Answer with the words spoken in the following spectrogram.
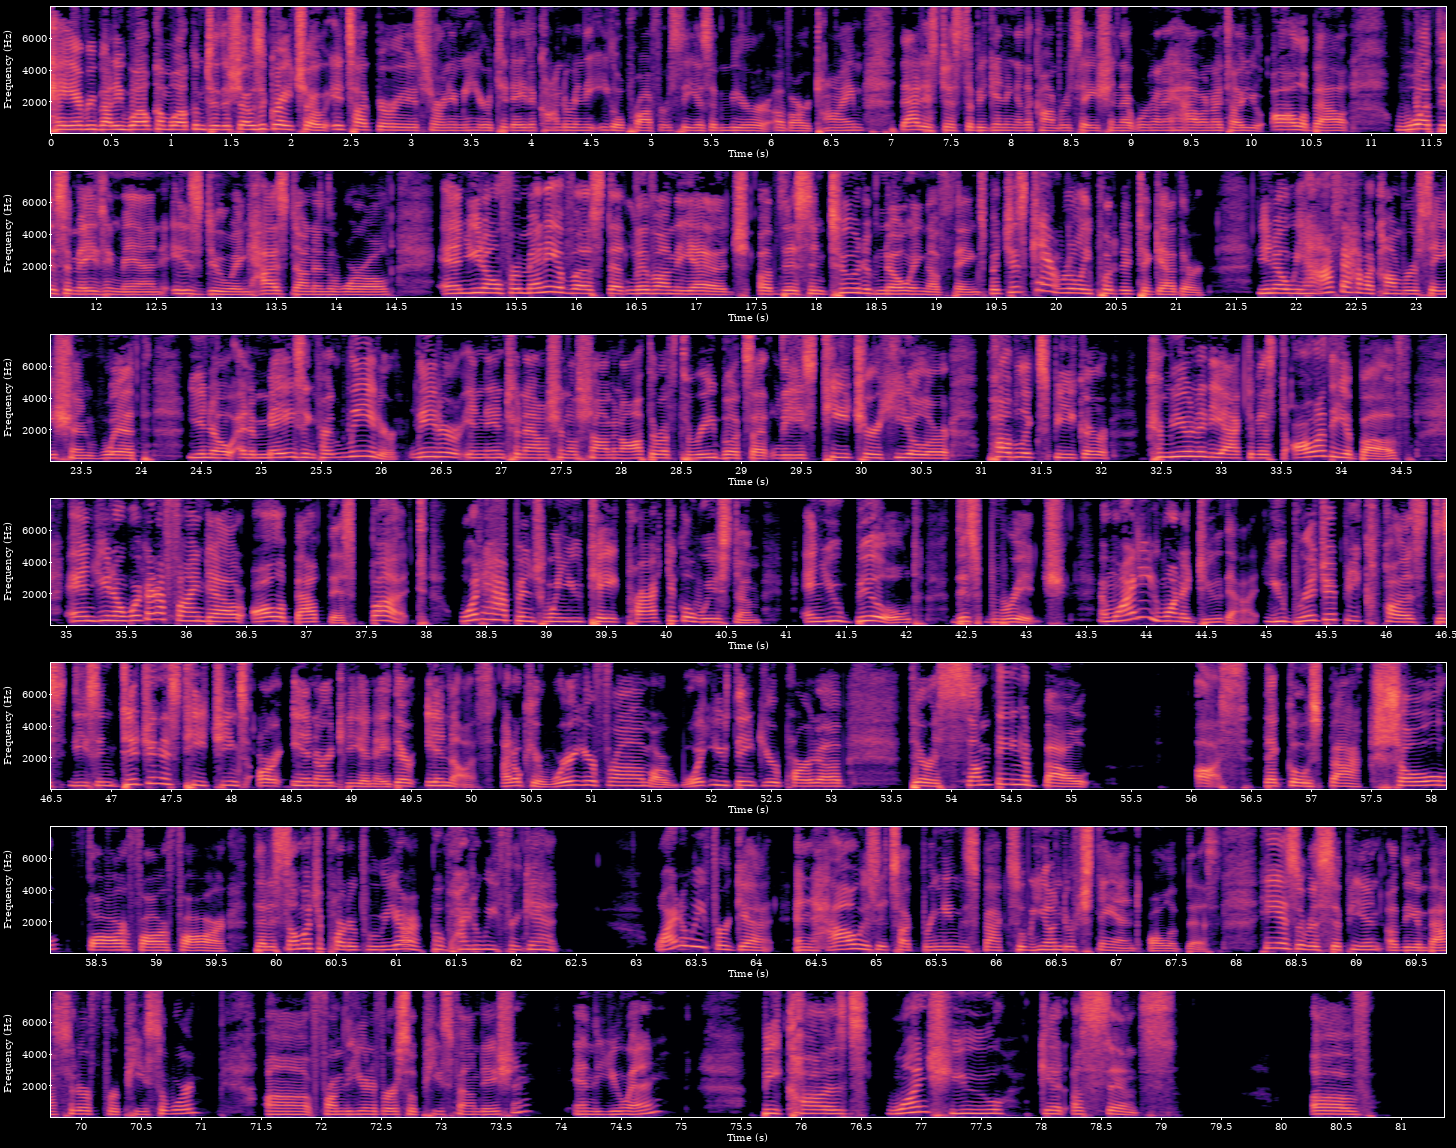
Hey, everybody, welcome. Welcome to the show. It's a great show. Itzhak Beery is joining me here today. The Condor and the Eagle prophecy is a mirror of our time. That is just the beginning of the conversation that we're going to have. And I tell you all about what this amazing man is doing, has done in the world. And, you know, for many of us that live on the edge of this intuitive knowing of things, but just can't really put it together, you know, we have to have a conversation with, you know, an amazing leader, leader in international shaman, author of three books at least, teacher, healer, public speaker, community activist, all of the above. And, you know, we're going to find out all about this. But what happens when you take practical wisdom and you build this bridge? And why do you want to do that? You bridge it because this, these indigenous teachings are in our DNA. They're in us. I don't care where you're from or what you think you're part of. There is something about us that goes back so far, far, far that is so much a part of who we are. But why do we forget? Why do we forget? And how is Itzhak bringing this back so we understand all of this? He is a recipient of the Ambassador for Peace Award uh, from the Universal Peace Foundation and the UN because once you get a sense of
